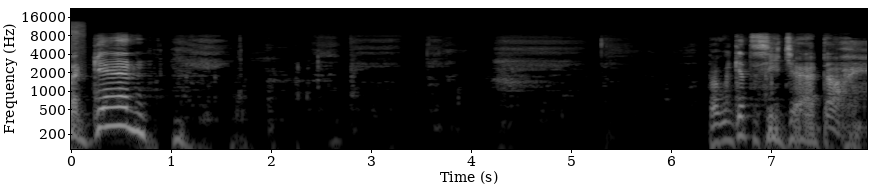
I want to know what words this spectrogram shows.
Again! But we get to see Jad die.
